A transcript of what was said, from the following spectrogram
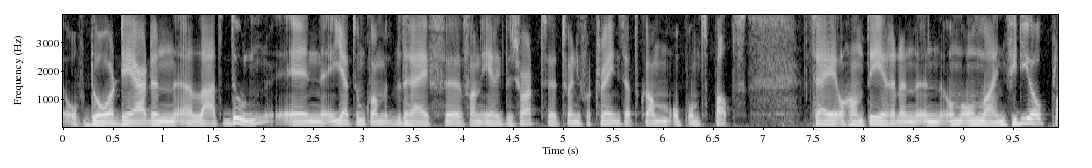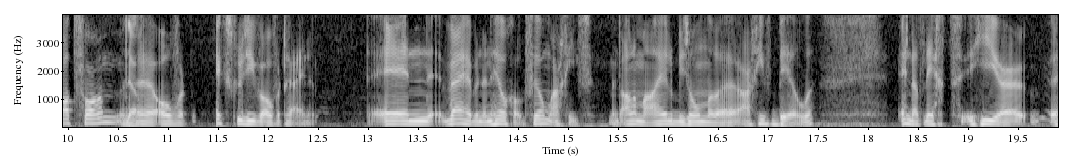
of door derden uh, laten doen? En ja, toen kwam het bedrijf uh, van Erik de Zwart, uh, 24 Trains, dat kwam op ons pad. Zij hanteren een, een, een online videoplatform ja. over, exclusief over treinen. En wij hebben een heel groot filmarchief. Met allemaal hele bijzondere archiefbeelden. En dat ligt hier uh,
